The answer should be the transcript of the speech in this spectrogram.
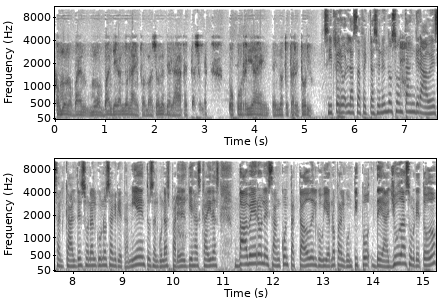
cómo nos van, nos van llegando las informaciones de las afectaciones ocurridas en, en nuestro territorio. Sí, pero las afectaciones no son tan graves, alcalde, son algunos agrietamientos, algunas paredes viejas caídas. ¿Va a haber o les han contactado del gobierno para algún tipo de ayuda, sobre todo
